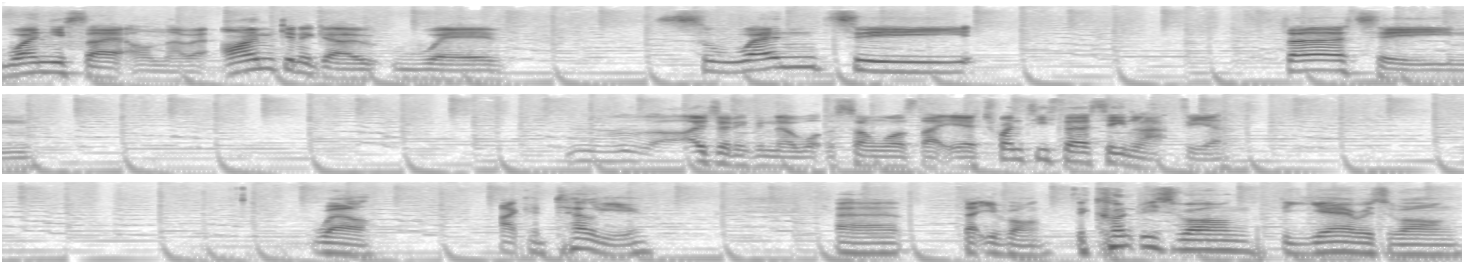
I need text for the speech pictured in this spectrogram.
When you say it, I'll know it. I'm gonna go with 2013. I don't even know what the song was that year. 2013 Latvia. Well, I can tell you. Uh, that you're wrong. The country's wrong, the year is wrong,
